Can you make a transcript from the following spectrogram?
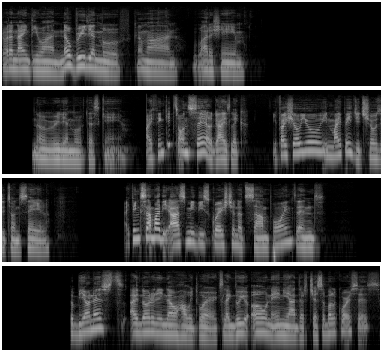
Got a 91. No brilliant move. Come on. What a shame. No brilliant move this game. I think it's on sale, guys. Like, if I show you in my page, it shows it's on sale. I think somebody asked me this question at some point, and to be honest, I don't really know how it works. Like, do you own any other Chessable courses?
